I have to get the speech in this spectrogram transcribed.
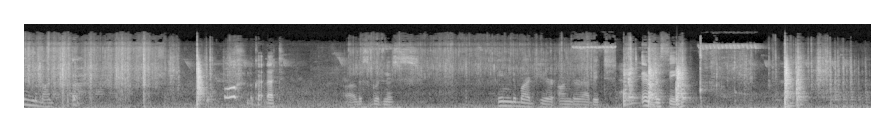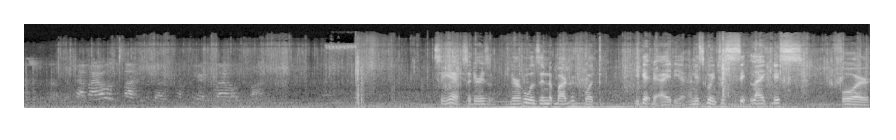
in the bag. Oh, look at that. All this goodness in the bag here on the rabbit. Everything. So yeah, so there is there are holes in the bag, but you get the idea and it's going to sit like this for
